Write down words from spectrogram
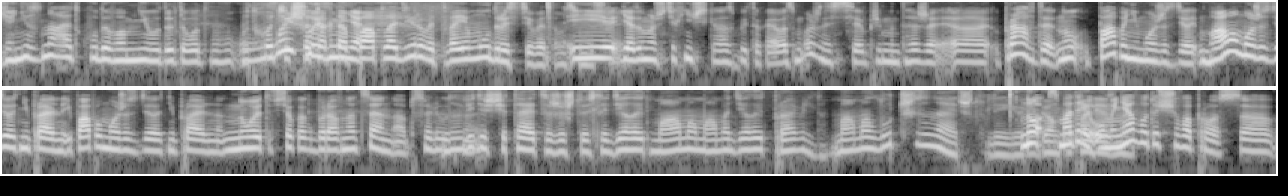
Я не знаю, откуда во мне вот это вот, Вот вышло из как-то меня. поаплодировать твоей мудрости в этом И смысле. я думаю, что технически у нас будет такая возможность э, при монтаже. Э, Правда, ну, папа не может сделать, мама может сделать неправильно, и папа может сделать неправильно, но это все как бы равноценно, абсолютно. Ну, видишь, считается же, что если делает мама, мама делает правильно. Мама лучше знает, что для ее Но смотри, у полезно. меня вот еще вопрос. э,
